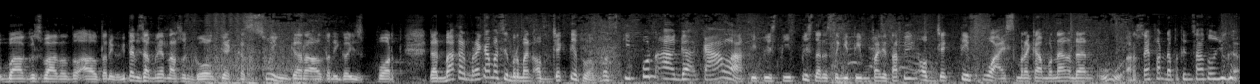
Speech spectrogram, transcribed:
bagus banget untuk Alter Ego. Kita bisa melihat langsung goldnya ke swing ke Alter Ego Esport. Dan bahkan mereka masih bermain objektif loh. Meskipun agak kalah tipis-tipis dari segi tim fight. Tapi objektif wise mereka menang dan uh, R7 dapetin satu juga.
